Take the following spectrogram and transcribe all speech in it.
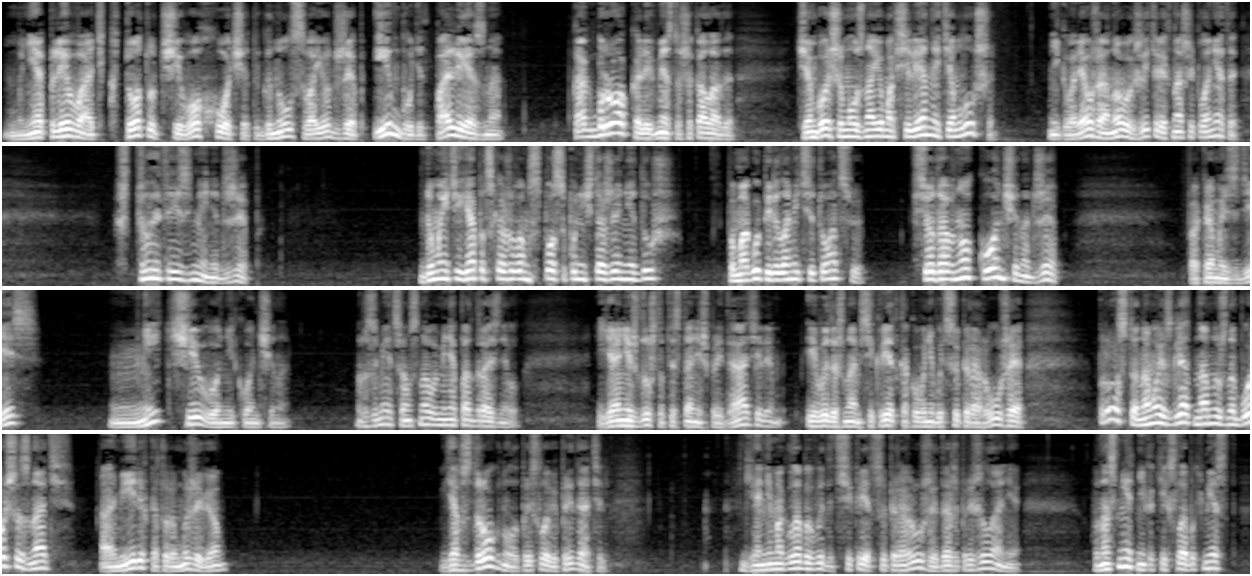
Мне плевать, кто тут чего хочет, гнул свое джеб. Им будет полезно. Как брокколи вместо шоколада. Чем больше мы узнаем о Вселенной, тем лучше. Не говоря уже о новых жителях нашей планеты. Что это изменит, Джеб? Думаете, я подскажу вам способ уничтожения душ? Помогу переломить ситуацию? Все давно кончено, Джеб. Пока мы здесь, ничего не кончено. Разумеется, он снова меня поддразнивал. Я не жду, что ты станешь предателем и выдашь нам секрет какого-нибудь супероружия. Просто, на мой взгляд, нам нужно больше знать о мире, в котором мы живем. Я вздрогнула при слове «предатель». Я не могла бы выдать секрет супероружия даже при желании. У нас нет никаких слабых мест,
